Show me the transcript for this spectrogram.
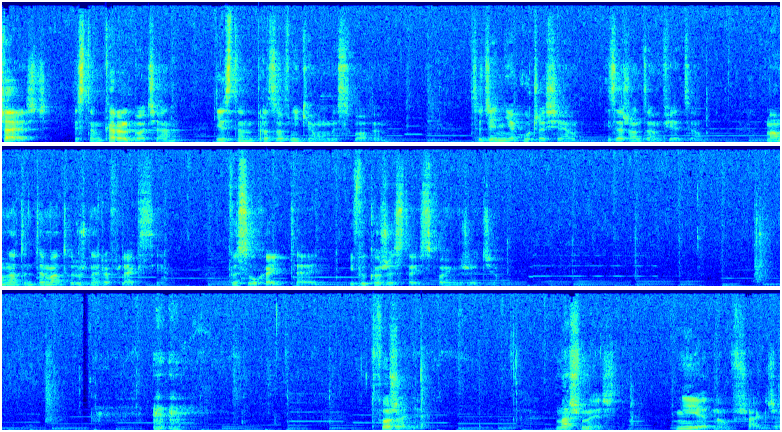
Cześć, jestem Karol Bocian, jestem pracownikiem umysłowym. Codziennie uczę się i zarządzam wiedzą. Mam na ten temat różne refleksje. Wysłuchaj tej i wykorzystaj w swoim życiu. Tworzenie. Masz myśl, nie jedną wszakże.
